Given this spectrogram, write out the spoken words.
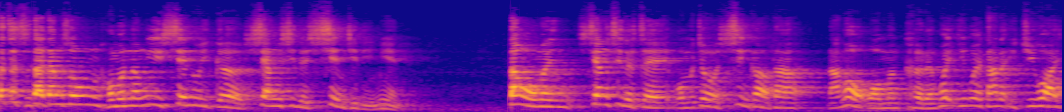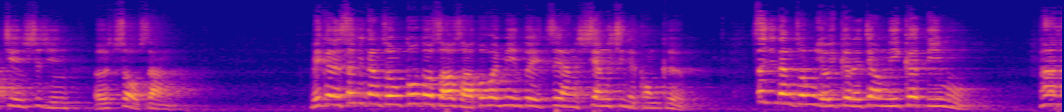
在这时代当中，我们容易陷入一个相信的陷阱里面。当我们相信了谁，我们就信靠他，然后我们可能会因为他的一句话、一件事情而受伤。每个人生命当中多多少少都会面对这样相信的功课。圣经当中有一个人叫尼哥底母，他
